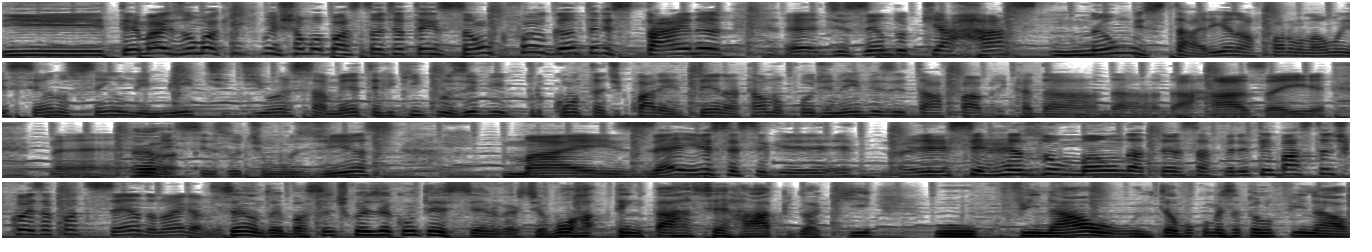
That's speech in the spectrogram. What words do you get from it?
E tem mais uma aqui que me chamou bastante atenção, que foi o Gunter Steiner é, dizendo que a Haas não estaria na Fórmula 1 esse ano sem o limite de orçamento. Ele que, inclusive, por conta de quarentena e tal, não pôde nem visitar a fábrica da, da, da Haas aí, né, nesses últimos dias. Mas é isso, esse, esse resumão da terça-feira. E Tem bastante coisa acontecendo, não é, Gabriel? São, tem bastante coisa acontecendo, Garcia. Eu vou tentar ser rápido aqui. O final, então eu vou começar pelo final.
